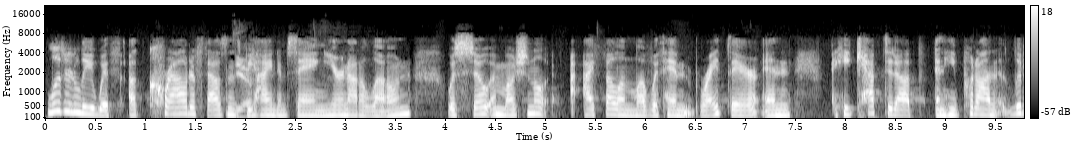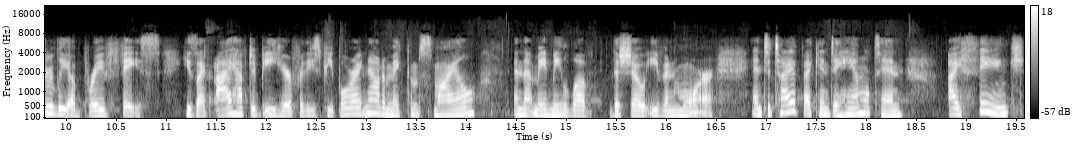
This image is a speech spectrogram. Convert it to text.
literally with a crowd of thousands Yeah. behind him saying, You're not alone was so emotional. I- fell in love with him right there and he kept it up and he put on literally a brave face. He's like, I have to be here for these people right now to make them smile. And that made me love the show even more. And to tie it back into Hamilton, I think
